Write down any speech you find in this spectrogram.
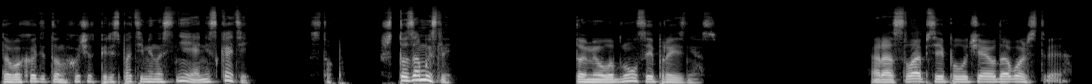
то выходит, он хочет переспать именно с ней, а не с Катей. Стоп. Что за мысли?» Томми улыбнулся и произнес. «Расслабься и получай удовольствие.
